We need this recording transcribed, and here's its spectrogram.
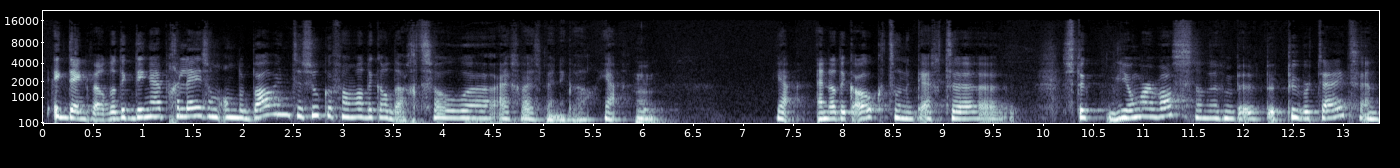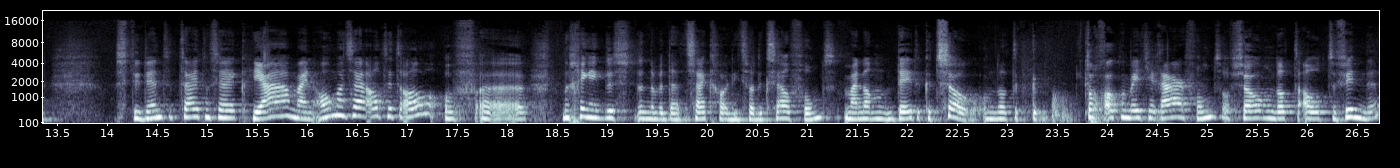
Ik denk wel dat ik dingen heb gelezen om onderbouwing te zoeken van wat ik al dacht. Zo eh, eigenwijs ben ik wel, ja. Hm. Ja, en dat ik ook toen ik echt eh, een stuk jonger was, dan pu- puberteit en studententijd, dan zei ik, ja, mijn oma zei altijd al. Of eh, dan ging ik dus, dan, dat zei ik gewoon iets wat ik zelf vond. Maar dan deed ik het zo, omdat ik het toch ook een beetje raar vond of zo, om dat al te vinden.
